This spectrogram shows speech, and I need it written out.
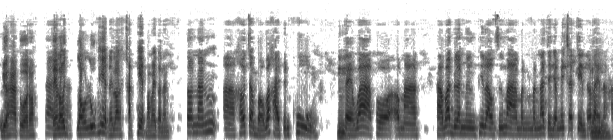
เหลือห้าตัวเนาะใช่แต่เราค่ะเรารู้เพศไหนเราคัดเพศมาไหมตอนนั้น ตอนนั้น อ่าเขาจะบอกว่าขายเป็นคู่อืมแต่ว่าพอเอามา ถามว่าเดือนหนึ่งที่เราซื้อมามันมันน่าจะยังไม่ชัดเจนเท่าไหร่นะคะ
